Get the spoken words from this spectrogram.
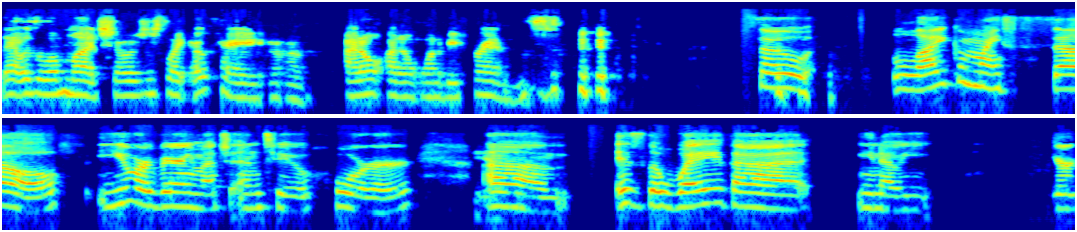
that was a little much. I was just like, okay, uh-uh. I don't I don't want to be friends. So, like myself, you are very much into horror. Um, is the way that you know your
